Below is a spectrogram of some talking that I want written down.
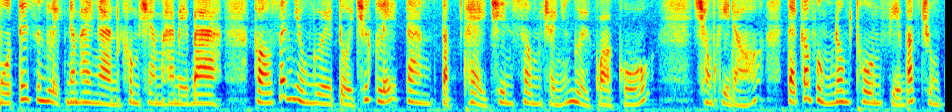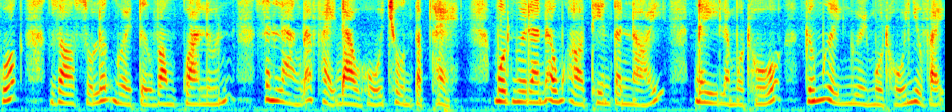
1 Tết Dương lịch năm 2023, có rất nhiều người tổ chức lễ tang tập thể trên sông cho những người quá cố. Trong khi đó, tại các vùng nông thôn phía Bắc Trung Quốc, do số lượng người tử vong quá lớn, dân làng đã phải đào hố chôn tập thể. Một người đàn ông ở Thiên Tân nói, đây là một hố, cứ 10 người một hố như vậy.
